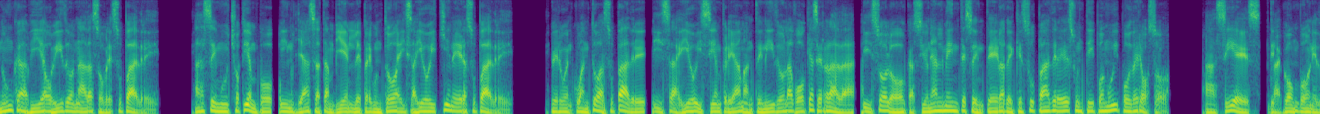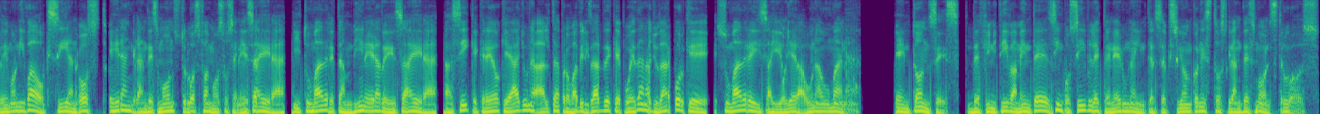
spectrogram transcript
Nunca había oído nada sobre su padre. Hace mucho tiempo, Inuyasha también le preguntó a Isaioi quién era su padre. Pero en cuanto a su padre, Isaioi siempre ha mantenido la boca cerrada, y solo ocasionalmente se entera de que su padre es un tipo muy poderoso. Así es, Dragon Bone Demon y Baoxian Ghost eran grandes monstruos famosos en esa era, y tu madre también era de esa era, así que creo que hay una alta probabilidad de que puedan ayudar porque, su madre Isaioi era una humana. Entonces, definitivamente es imposible tener una intersección con estos grandes monstruos.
